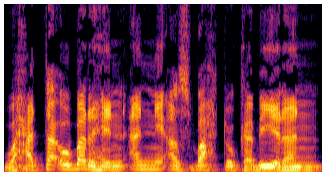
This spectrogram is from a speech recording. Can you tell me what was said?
وحتى أبرهن أني أصبحت كبيرا.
